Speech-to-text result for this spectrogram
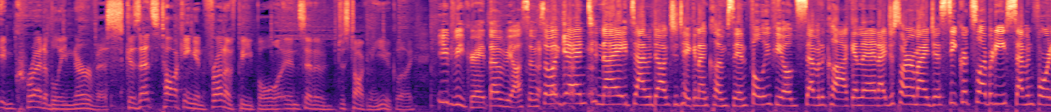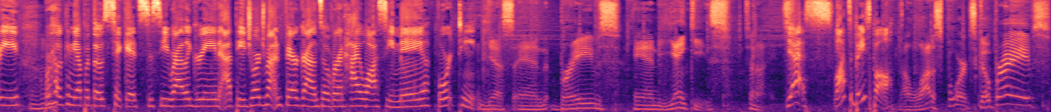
incredibly nervous because that's talking in front of people instead of just talking to you, Chloe. You'd be great. That would be awesome. So again, tonight, Diamond Dogs are taking on Clemson, Foley Field, 7 o'clock. And then I just want to remind you, Secret Celebrity, 740. Mm-hmm. We're hooking you up with those tickets to see Riley Green at the Georgia Mountain Fairgrounds over in Hiawassee, May 14th. Yes, and Braves and Yankees tonight. Yes, lots of baseball. A lot of sports. Go Braves.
